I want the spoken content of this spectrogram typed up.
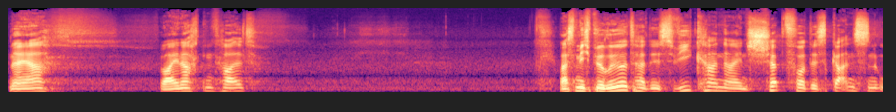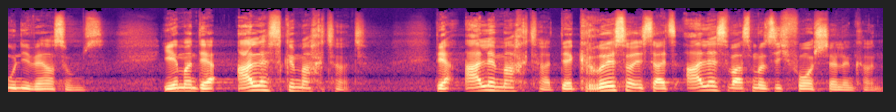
naja, Weihnachten halt. Was mich berührt hat, ist, wie kann ein Schöpfer des ganzen Universums, jemand, der alles gemacht hat, der alle Macht hat, der größer ist als alles, was man sich vorstellen kann.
